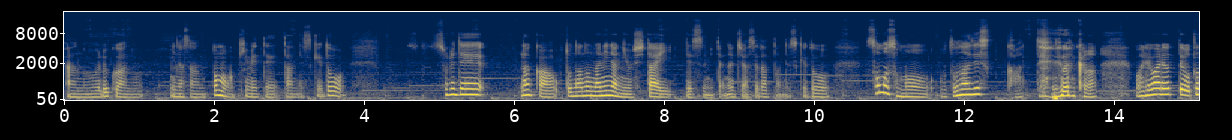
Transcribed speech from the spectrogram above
あのルクアの皆さんとも決めてたんですけどそれでなんか大人の何々をしたいですみたいな打ち合わせだったんですけどそもそも大人ですかって なんか我々って大人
